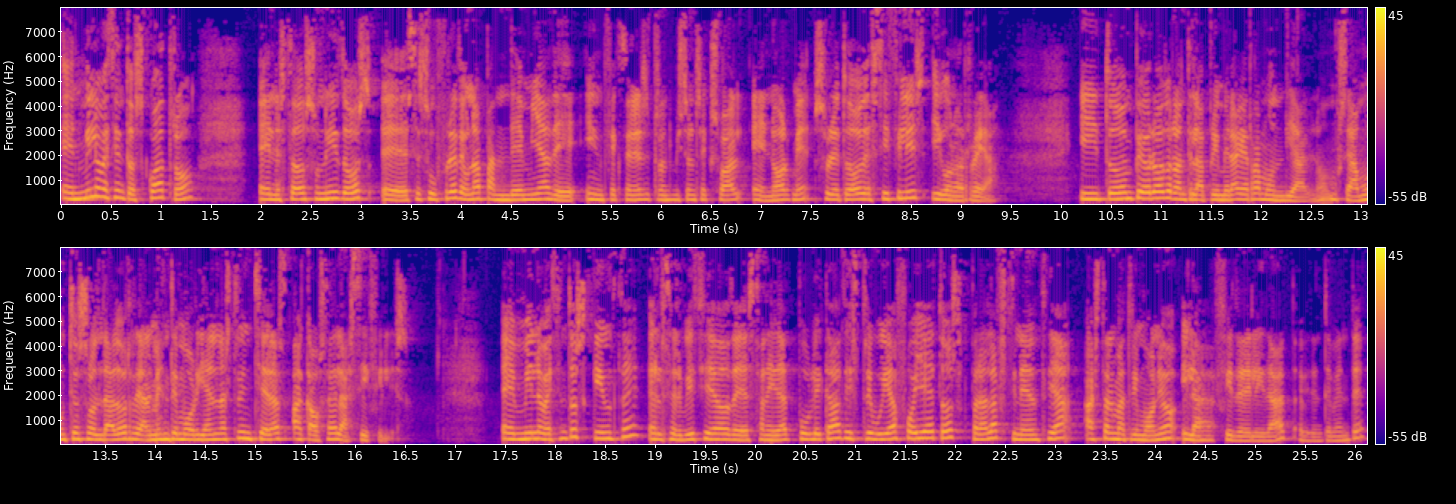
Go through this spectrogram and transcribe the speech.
En 1904, en Estados Unidos eh, se sufre de una pandemia de infecciones de transmisión sexual enorme, sobre todo de sífilis y gonorrea. Y todo empeoró durante la Primera Guerra Mundial, ¿no? O sea, muchos soldados realmente morían en las trincheras a causa de la sífilis. En 1915, el Servicio de Sanidad Pública distribuía folletos para la abstinencia hasta el matrimonio y la fidelidad, evidentemente,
